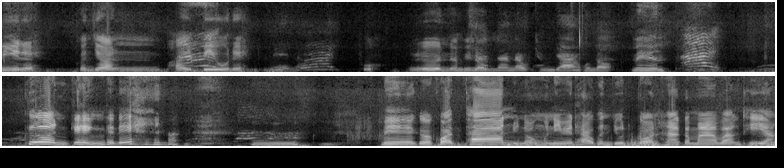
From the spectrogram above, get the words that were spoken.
มีเลยเพิ่นย่านไผปิ้วเด้แน่นอนโอ้เพิ่นเอิ้นเนี่ยพี่น้องนั่นเอาชุนยางคนเราแมนคือเอิ้นเก่งแท้เด้อืมแม่ก็ขวัดทานพี่น้องมื้อนี้แม่เฒ่าเพิ่นหยุดก่อนห้ากะมาวางเที่ยง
